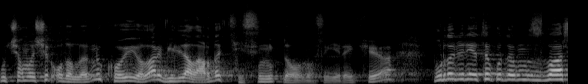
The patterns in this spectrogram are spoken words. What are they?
bu çamaşır odalarını koyuyorlar. Villalarda kesinlikle olması gerekiyor. Burada bir yatak odamız var.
